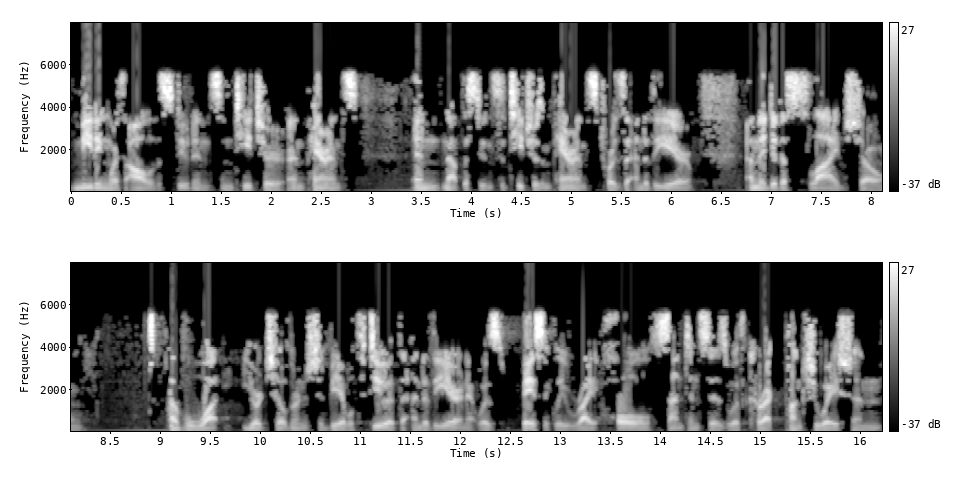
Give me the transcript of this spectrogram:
meeting with all of the students and teacher and parents and not the students, the teachers and parents towards the end of the year, and they did a slideshow of what your children should be able to do at the end of the year, and it was basically write whole sentences with correct punctuation,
